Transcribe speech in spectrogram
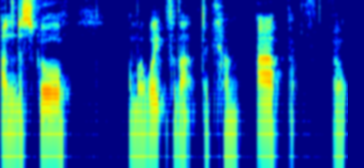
underscore, and we'll wait for that to come up. Oh.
